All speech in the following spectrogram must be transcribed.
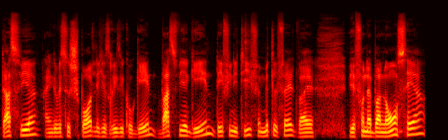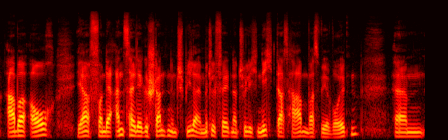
dass wir ein gewisses sportliches Risiko gehen. Was wir gehen, definitiv im Mittelfeld, weil wir von der Balance her, aber auch ja, von der Anzahl der gestandenen Spieler im Mittelfeld natürlich nicht das haben, was wir wollten. Ähm,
